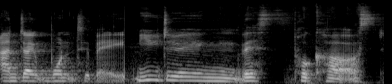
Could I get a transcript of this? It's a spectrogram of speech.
and don't want to be. you doing this podcast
